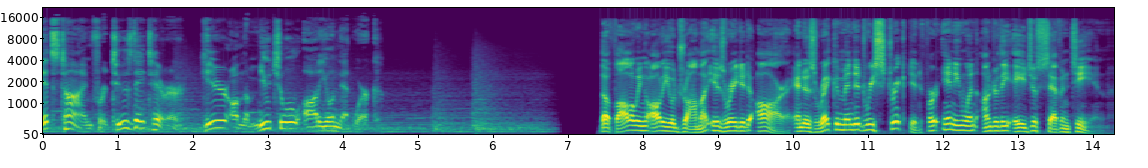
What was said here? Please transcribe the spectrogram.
It's time for Tuesday Terror here on the Mutual Audio Network. The following audio drama is rated R and is recommended restricted for anyone under the age of 17.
